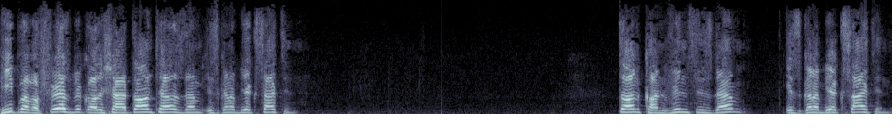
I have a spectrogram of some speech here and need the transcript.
People have affairs because the shaitan tells them it's going to be exciting. Shaitan convinces them it's going to be exciting.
